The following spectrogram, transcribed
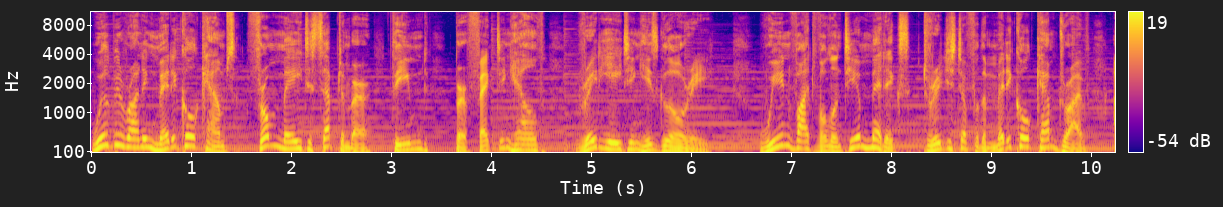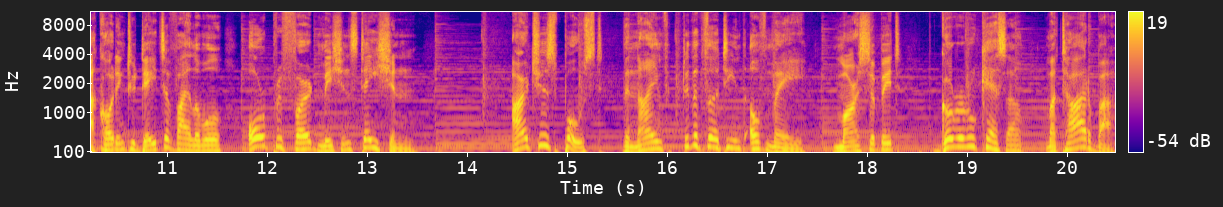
will be running medical camps from May to September themed Perfecting Health, Radiating His Glory. We invite volunteer medics to register for the medical camp drive according to dates available or preferred mission station. Archers Post the 9th to the 13th of May, Marsabit, Gororukesa, Matarba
